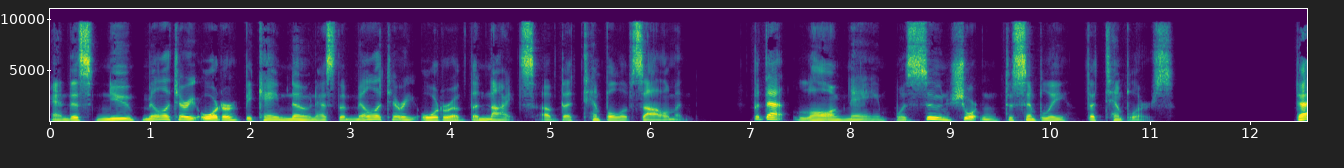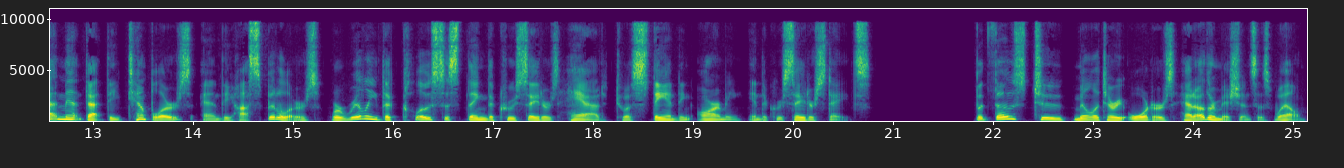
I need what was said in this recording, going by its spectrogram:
and this new military order became known as the Military Order of the Knights of the Temple of Solomon. But that long name was soon shortened to simply the Templars. That meant that the Templars and the Hospitallers were really the closest thing the Crusaders had to a standing army in the Crusader states. But those two military orders had other missions as well.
